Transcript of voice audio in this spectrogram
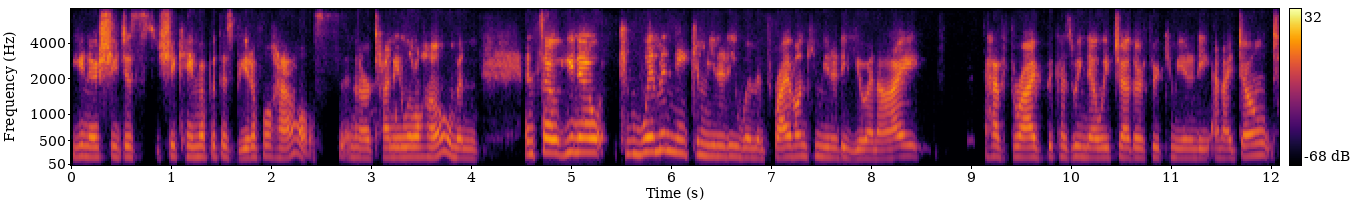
you know, she just, she came up with this beautiful house in our tiny little home. And, and so, you know, can, women need community, women thrive on community. You and I have thrived because we know each other through community. And I don't,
